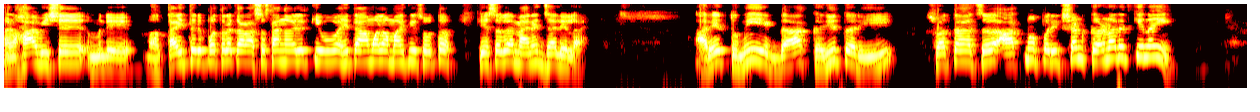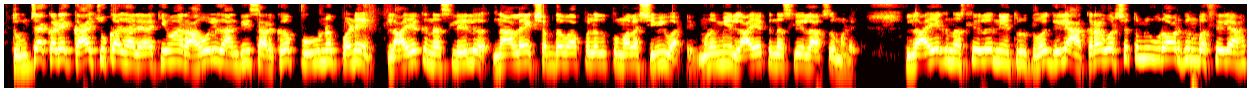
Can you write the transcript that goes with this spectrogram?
आणि हा विषय म्हणजे काहीतरी पत्रकार असं सांगायला की बाबा हे तर आम्हाला माहितीच होतं. हे सगळं मॅनेज झालेलं आहे. अरे तुम्ही एकदा कधीतरी स्वतःचं आत्मपरीक्षण करणार आहेत की नाही? तुमच्याकडे काय चुका झाल्या किंवा राहुल गांधी सारखं पूर्णपणे लायक नसलेलं नालायक शब्द वापरला तर तुम्हाला शिवी वाटेल. म्हणून मी लायक नसलेलं असं म्हणेल. लायक नसलेलं नेतृत्व गेले अकरा वर्ष तुम्ही उरावर घेऊन बसलेले आहात.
